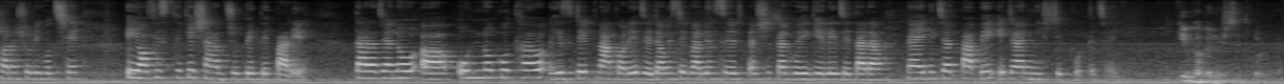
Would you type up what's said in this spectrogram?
সরাসরি হচ্ছে এই অফিস থেকে সাহায্য পেতে পারে। তারা যেন অন্য কোথাও হেজিটেট না করে যে ডোমেস্টিক ভায়োলেন্সের শিকার হয়ে গেলে যে তারা ন্যায় বিচার পাবে এটা আমি নিশ্চিত করতে চাই। কীভাবে নিশ্চিত করবেন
